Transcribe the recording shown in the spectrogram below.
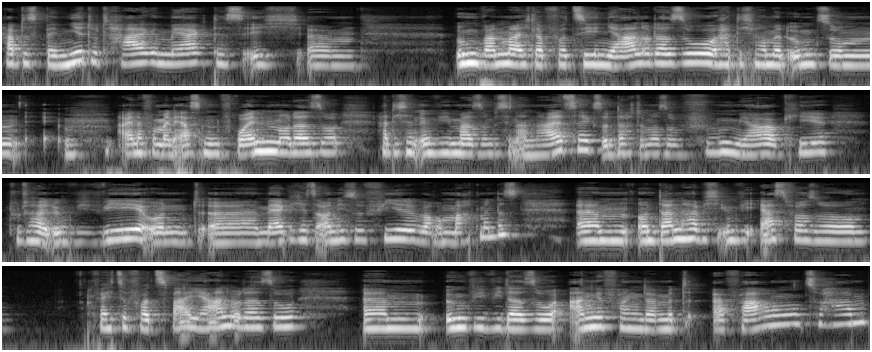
habe das bei mir total gemerkt, dass ich ähm, irgendwann mal, ich glaube vor zehn Jahren oder so, hatte ich mal mit irgendeinem, so einer von meinen ersten Freunden oder so, hatte ich dann irgendwie mal so ein bisschen Analsex und dachte immer so, hm, ja, okay, tut halt irgendwie weh und äh, merke ich jetzt auch nicht so viel, warum macht man das? Ähm, und dann habe ich irgendwie erst vor so, vielleicht so vor zwei Jahren oder so, ähm, irgendwie wieder so angefangen damit Erfahrungen zu haben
